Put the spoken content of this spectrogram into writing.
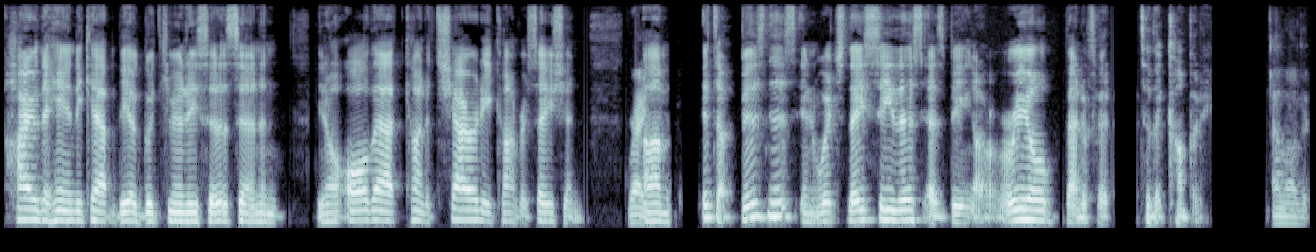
hire the handicap, be a good community citizen, and you know all that kind of charity conversation, right? Um, it's a business in which they see this as being a real benefit to the company. I love it.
